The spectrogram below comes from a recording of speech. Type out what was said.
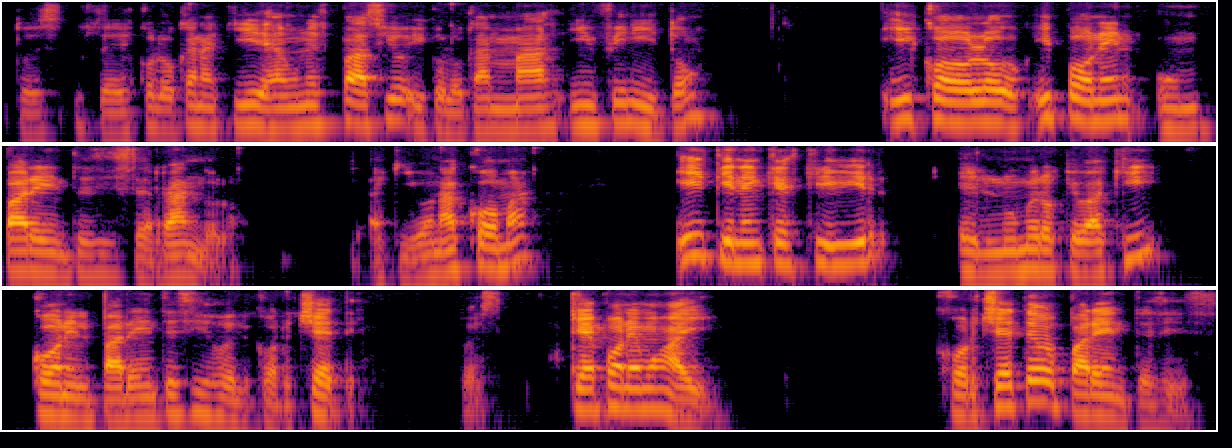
entonces ustedes colocan aquí, dejan un espacio y colocan más infinito y, colo- y ponen un paréntesis cerrándolo. Aquí una coma y tienen que escribir el número que va aquí con el paréntesis o el corchete. Pues, ¿qué ponemos ahí? ¿Corchete o paréntesis?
